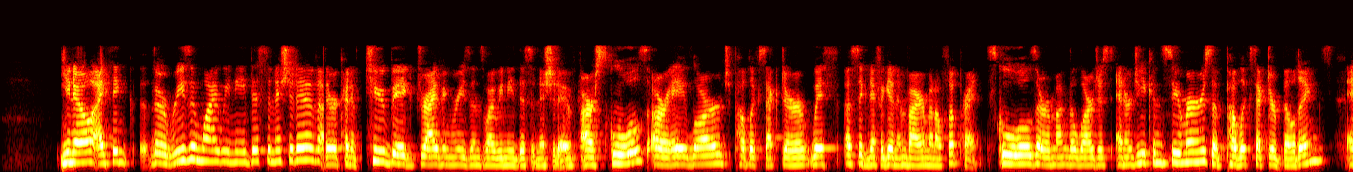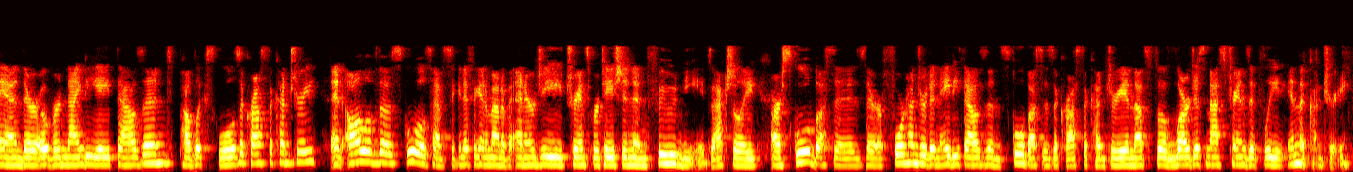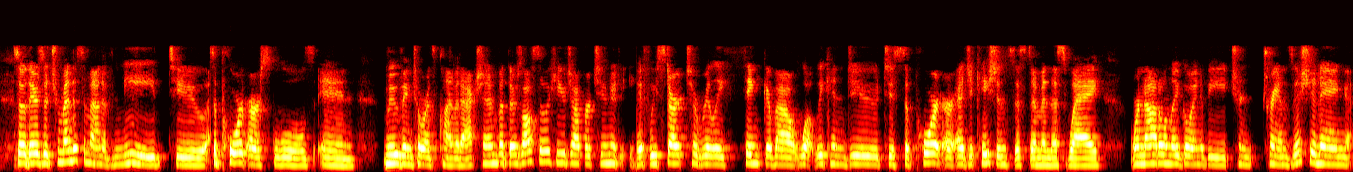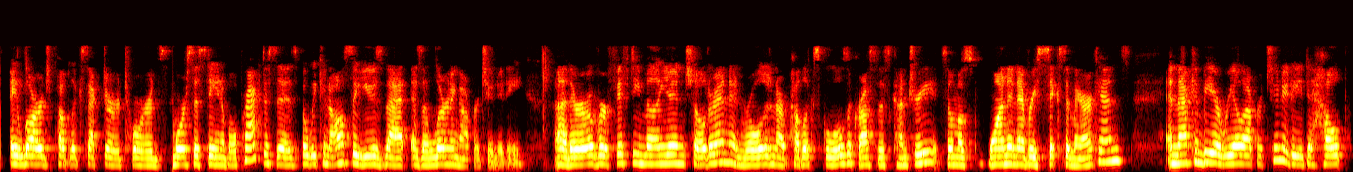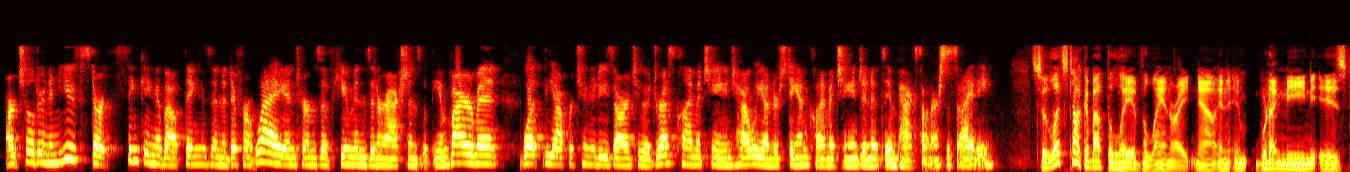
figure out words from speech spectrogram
You know, I think the reason why we need this initiative, there are kind of two big driving reasons why we need this initiative. Our schools are a large public sector with a significant environmental footprint. Schools are among the largest energy consumers of public sector buildings and there are over 98,000 public schools across the country. And all of those schools have significant amount of energy, transportation, and food needs. Actually, our school buses, there are 480,000 school buses across the country, and that's the largest mass transit fleet in the country. So there's a tremendous amount of need to support our schools in moving towards climate action, but there's also a huge opportunity. If we start to really think about what we can do to support our education system in this way, we're not only going to be tr- transitioning a large public sector towards more sustainable practices, but we can also use that as a learning opportunity. Uh, there are over 50 million children enrolled in our public schools across this country. It's almost one in every six Americans. And that can be a real opportunity to help our children and youth start thinking about things in a different way in terms of humans' interactions with the environment, what the opportunities are to address climate change, how we understand climate change and its impacts on our society. So let's talk about the lay of the land right now. And, and what I mean is,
